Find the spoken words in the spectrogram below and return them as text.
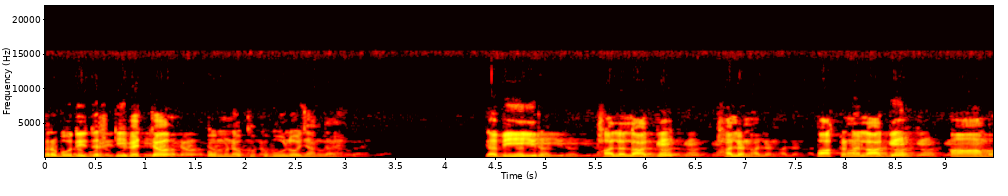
ਪ੍ਰਭੂ ਦੀ ਦ੍ਰਿਸ਼ਟੀ ਵਿੱਚ ਉਹ ਮਨੁੱਖ ਕਬੂਲ ਹੋ ਜਾਂਦਾ ਹੈ। ਕਬੀਰ ਫਲ ਲਾਗੇ ਫਲਨ ਪਾਕਣ ਲਾਗੇ ਆਂਬ।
